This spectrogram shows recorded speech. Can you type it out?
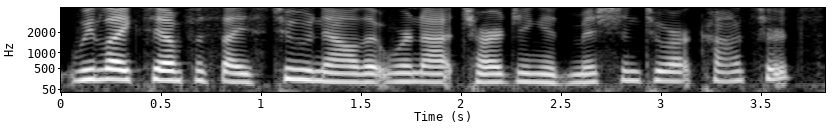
we like to emphasize too now that we're not charging admission to our concerts.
